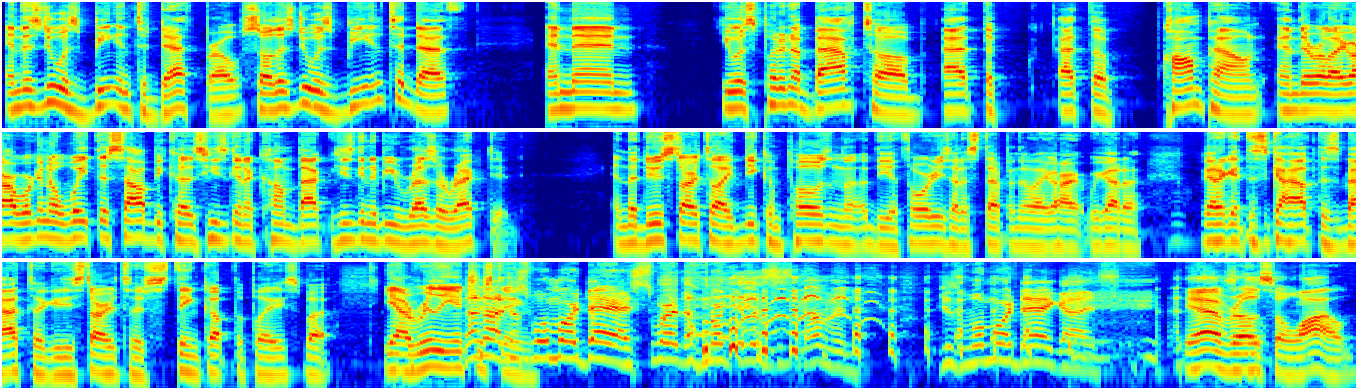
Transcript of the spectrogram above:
and this dude was beaten to death, bro. So this dude was beaten to death, and then he was put in a bathtub at the at the compound, and they were like, "All right, we're gonna wait this out because he's gonna come back. He's gonna be resurrected." And the dude started to like decompose, and the, the authorities had to step in. They're like, "All right, we gotta we gotta get this guy out this bathtub." He started to stink up the place, but yeah, really No, interesting. no, just one more day. I swear the homunculus is coming. Just one more day, guys. yeah, bro, so wild.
